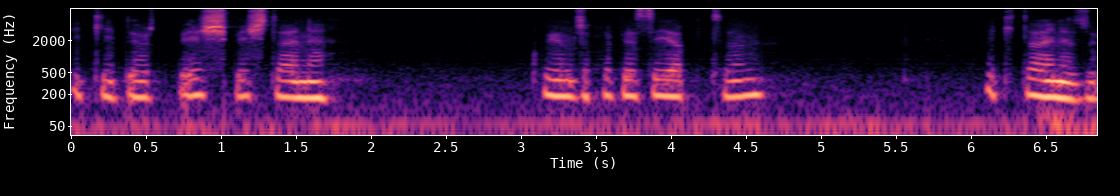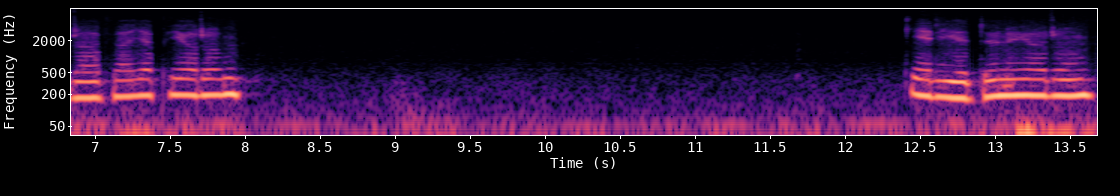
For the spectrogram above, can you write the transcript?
İki, dört, beş, beş tane kuyumcu kafesi yaptım. İki tane zürafa yapıyorum. Geriye dönüyorum.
